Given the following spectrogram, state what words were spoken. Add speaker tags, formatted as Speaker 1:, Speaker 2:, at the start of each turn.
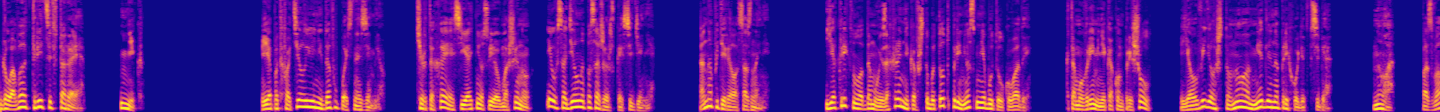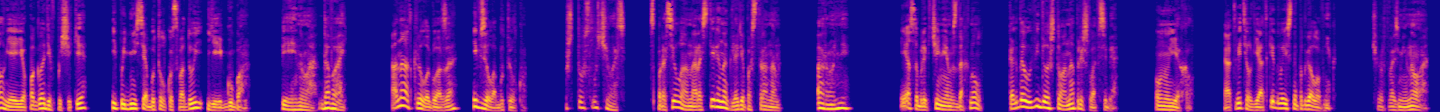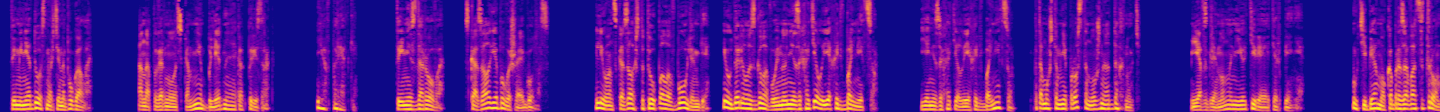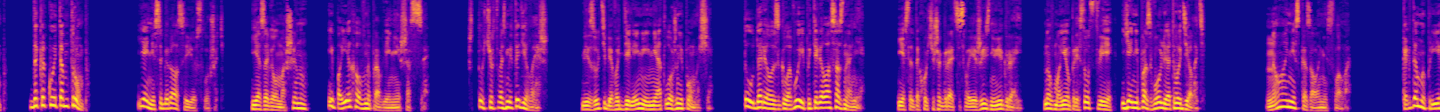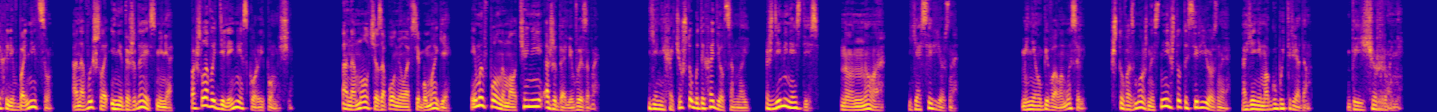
Speaker 1: Глава 32. Ник. Я подхватил ее, не дав упасть на землю. Чертыхаясь, я отнес ее в машину и усадил на пассажирское сиденье. Она потеряла сознание. Я крикнул одному из охранников, чтобы тот принес мне бутылку воды. К тому времени, как он пришел, я увидел, что Ноа медленно приходит в себя. «Ноа!» — позвал я ее, погладив по щеке и поднеся бутылку с водой ей к губам. «Пей, Ноа, давай!» Она открыла глаза и взяла бутылку. «Что случилось?» — спросила она, растерянно глядя по сторонам. «А Ронни?» Я с облегчением вздохнул, когда увидел, что она пришла в себя. «Он уехал», — ответил я, откидываясь на подголовник. «Черт возьми, Ноа, ты меня до смерти напугала». Она повернулась ко мне, бледная, как призрак. «Я в порядке». «Ты нездорова», — сказал я, повышая голос. «Леон сказал, что ты упала в боулинге и ударилась головой, но не захотела ехать в больницу». Я не захотела ехать в больницу, потому что мне просто нужно отдохнуть. Я взглянул на нее, теряя терпение. «У тебя мог образоваться тромб. Да какой там тромб?» Я не собирался ее слушать. Я завел машину и поехал в направлении шоссе. «Что, черт возьми, ты делаешь?» «Везу тебя в отделение неотложной помощи. Ты ударилась головой и потеряла сознание. Если ты хочешь играть со своей жизнью, играй. Но в моем присутствии я не позволю этого делать». Но не сказала ни слова. Когда мы приехали в больницу, она вышла и, не дожидаясь меня, пошла в отделение скорой помощи. Она молча заполнила все бумаги, и мы в полном молчании ожидали вызова. «Я не хочу, чтобы ты ходил со мной. Жди меня здесь. Но, но, я серьезно». Меня убивала мысль, что, возможно, с ней что-то серьезное, а я не могу быть рядом. Да еще Ронни.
